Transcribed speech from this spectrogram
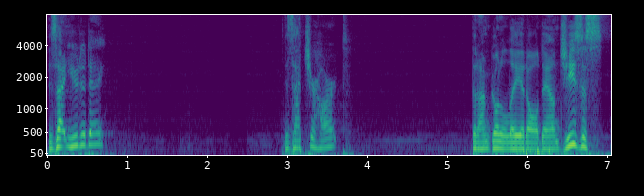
Is that you today? Is that your heart? That I'm going to lay it all down? Jesus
